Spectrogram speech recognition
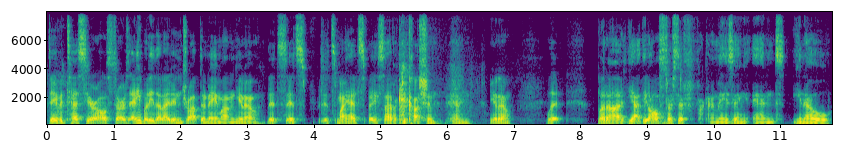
David Tessier, All Stars. Anybody that I didn't drop their name on, you know, it's it's it's my headspace. I have a concussion, and you know, lit. But uh, yeah, the All Stars, they're fucking amazing, and you know,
